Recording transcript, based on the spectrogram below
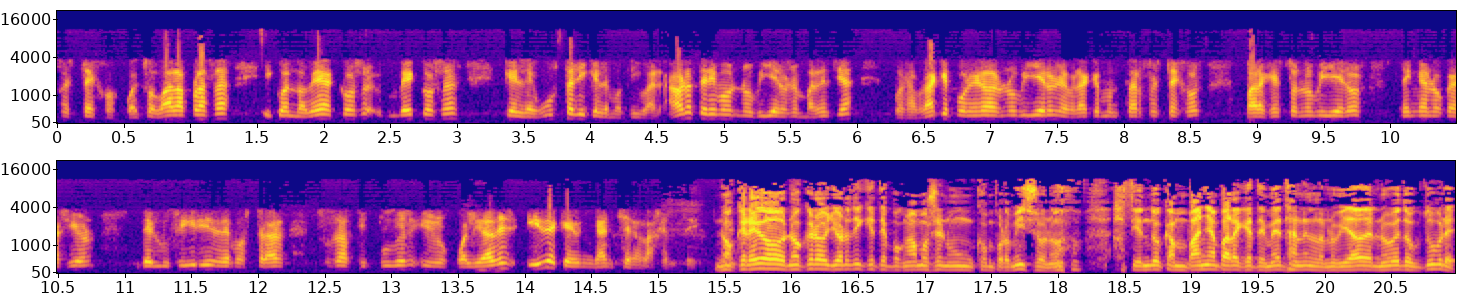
festejos, cuando va a la plaza y cuando ve cosas, ve cosas que le gustan y que le motivan. Ahora tenemos novilleros en Valencia, pues habrá que poner a los novilleros y habrá que montar festejos para que estos novilleros tengan ocasión de lucir y de demostrar sus actitudes y sus cualidades y de que enganchen a la gente. No creo, no creo Jordi que te pongamos en un compromiso, ¿no? Haciendo campaña para que te metan en la novillada del 9 de octubre,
